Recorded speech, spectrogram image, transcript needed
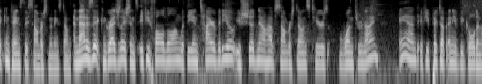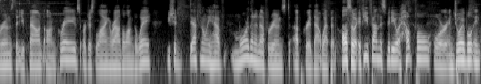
that contains the Somber Smithing Stone. And that is it. Congratulations. If you followed along with the entire video, you should now have Somber Stones tiers 1 through 9. And if you picked up any of the golden runes that you found on graves or just lying around along the way, you should definitely have more than enough runes to upgrade that weapon. Also, if you found this video helpful or enjoyable in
